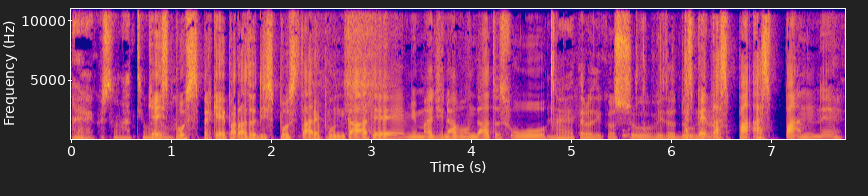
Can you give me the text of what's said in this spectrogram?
Eh, questo un attimo. Hai spost- perché hai parlato di spostare puntate e mi immaginavo un dato su... Eh, te lo dico subito. Dumeno. Aspetta, a, spa- a spanne.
